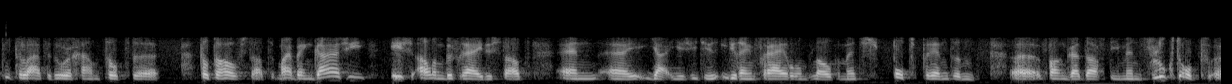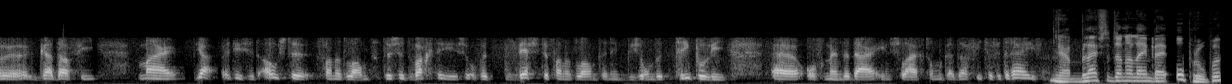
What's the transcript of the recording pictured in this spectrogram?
toe te laten doorgaan tot, tot de hoofdstad. Maar Benghazi is al een bevrijde stad. En ja, je ziet hier iedereen vrij rondlopen met spotprenten van Gaddafi. Men vloekt op Gaddafi. Maar ja, het is het oosten van het land. Dus het wachten is of het westen van het land en in het bijzonder Tripoli... Of men er daarin slaagt om Gaddafi te verdrijven. Ja, blijft het dan alleen bij oproepen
